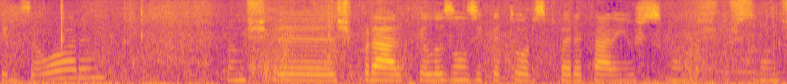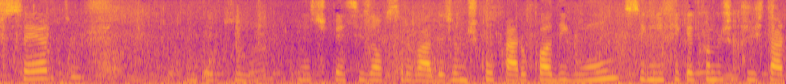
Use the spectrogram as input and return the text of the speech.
Temos a hora. Vamos uh, esperar pelas 11h14 para estarem os segundos, os segundos certos. Portanto, aqui, nas espécies observadas, vamos colocar o código 1, que significa que vamos registrar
